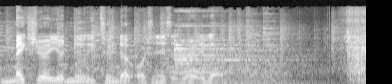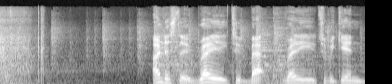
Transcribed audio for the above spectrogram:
Make sure your newly tuned up Ortinax is ready to go. Understood. Ready to bat. Ready to begin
